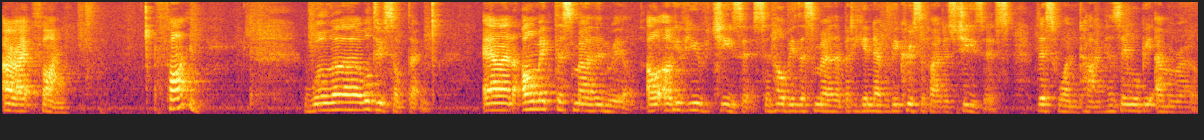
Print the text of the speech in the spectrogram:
all right, fine fine. We'll, uh, we'll do something. And I'll make this Merlin real. I'll, I'll give you Jesus, and he'll be this Merlin, but he can never be crucified as Jesus. This one time. His name will be Emero.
